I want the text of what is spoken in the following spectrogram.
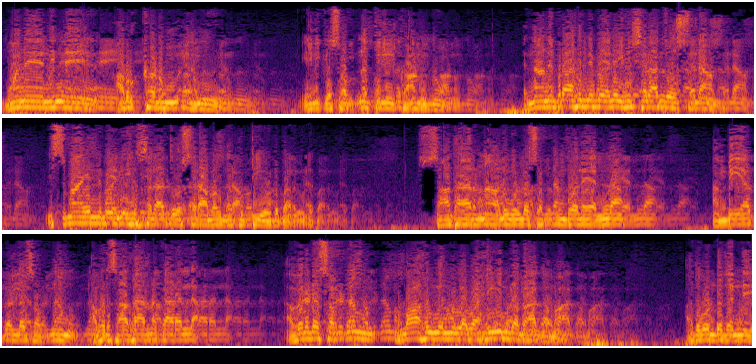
മോനെ നിന്നെ അറുക്കണം എന്ന് എനിക്ക് സ്വപ്നത്തിൽ കാണുന്നു. എന്നാണ് ഇബ്രാഹിം നബി അലൈഹി സ്വലാത്തു വസ്സലാം ഇസ്മായിൽ നബി അലൈഹി സ്വലാത്തു വസ്സലാം എന്ന കുട്ടിയോട് പറഞ്ഞത്. സാധാരണ ആളുകളുടെ സ്വപ്നം പോലെയല്ല. അമ്പിയാക്കളുടെ സ്വപ്നം അവർ സാധാരണക്കാരല്ല. അവരുടെ സ്വപ്നം അള്ളാഹു എന്നുള്ള വഹീന്റെ ഭാഗമാണ്. അതുകൊണ്ട് തന്നെ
